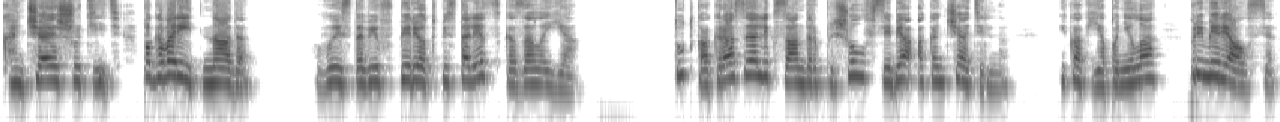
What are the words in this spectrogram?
«Кончай шутить, поговорить надо!» Выставив вперед пистолет, сказала я. Тут как раз и Александр пришел в себя окончательно. И, как я поняла, примерялся,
